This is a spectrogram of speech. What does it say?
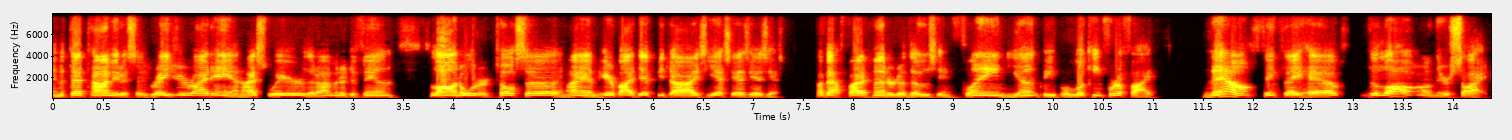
And at that time, he just says, Raise your right hand. I swear that I'm going to defend law and order Tulsa, and I am hereby deputized. Yes, yes, yes, yes. About 500 of those inflamed young people looking for a fight now think they have the law on their side.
